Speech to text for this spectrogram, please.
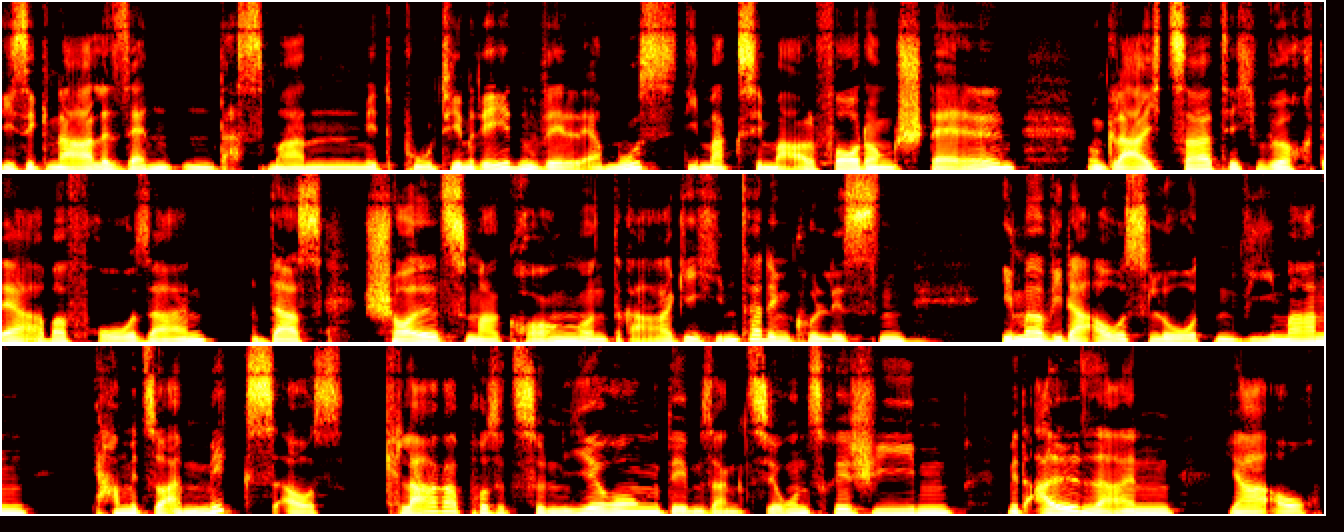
die Signale senden, dass man mit Putin reden will. Er muss die Maximalforderung stellen und gleichzeitig wird er aber froh sein, dass Scholz, Macron und Draghi hinter den Kulissen immer wieder ausloten, wie man ja mit so einem Mix aus klarer Positionierung, dem Sanktionsregime, mit all seinen ja auch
